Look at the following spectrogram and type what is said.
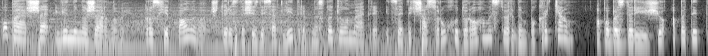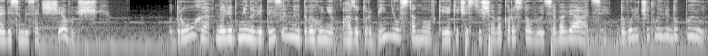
По-перше, він ненажерливий. Розхід палива 460 літрів на 100 кілометрів, і це під час руху дорогами з твердим покриттям. А по бездоріжжю апетит Т-80 ще вищий. По-друге, на відміну від дизельних двигунів, газотурбінні установки, які частіше використовуються в авіації, доволі чутливі до пилу.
